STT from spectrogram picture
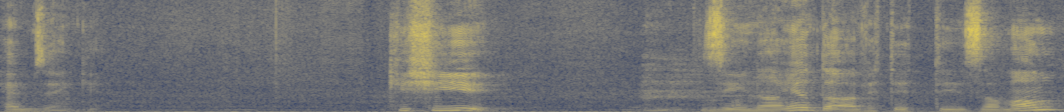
hem zengin. Kişiyi zinaya davet ettiği zaman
